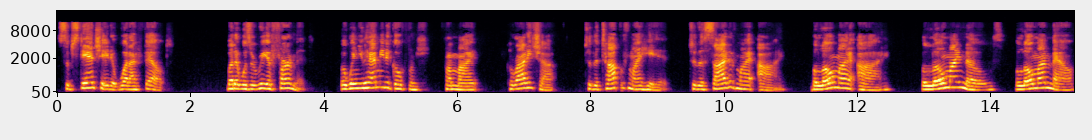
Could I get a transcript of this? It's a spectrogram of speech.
substantiated what I felt, but it was a reaffirmment. But when you had me to go from from my karate chop to the top of my head, to the side of my eye, below my eye, below my nose, below my mouth,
